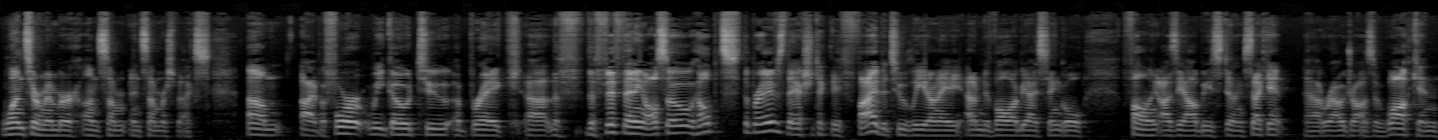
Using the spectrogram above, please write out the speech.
one to remember on some in some respects. Um, all right, before we go to a break, uh, the the fifth inning also helped the Braves. They actually took the five to two lead on a Adam Duvall RBI single, following Ozzie Albies stealing second. Uh, Rao draws a walk, and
